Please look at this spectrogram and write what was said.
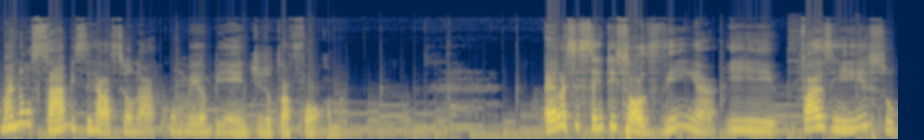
mas não sabem se relacionar com o meio ambiente de outra forma elas se sentem sozinhas e fazem isso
